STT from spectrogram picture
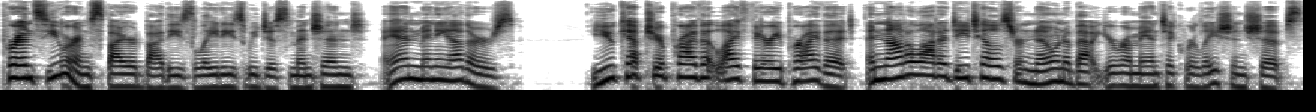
Prince, you were inspired by these ladies we just mentioned, and many others. You kept your private life very private, and not a lot of details are known about your romantic relationships,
